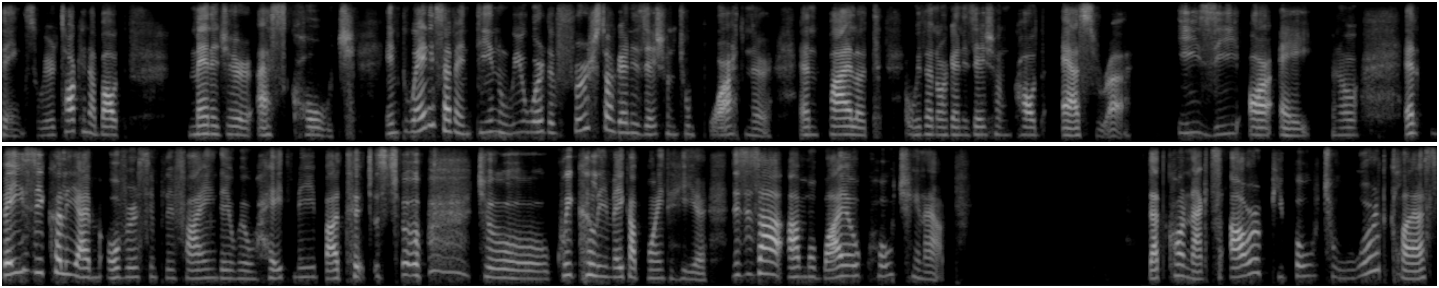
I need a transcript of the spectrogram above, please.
things. We're talking about manager as coach. In 2017, we were the first organization to partner and pilot with an organization called Ezra, E-Z-R-A you know? And basically i'm oversimplifying they will hate me but just to to quickly make a point here. This is a, a mobile coaching app that connects our people to world-class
